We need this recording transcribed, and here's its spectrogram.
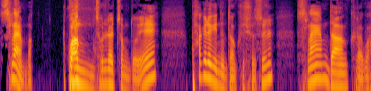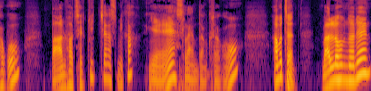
slam, 막, 꽝 소리 날 정도의 파괴력 있는 덩크슛을 슬램 덩크라고 하고, 만화책도 있지 않았습니까? 예, 슬램 덩크라고. 아무튼, 만루 홈런은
